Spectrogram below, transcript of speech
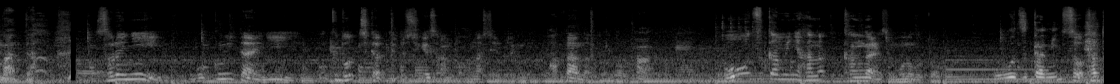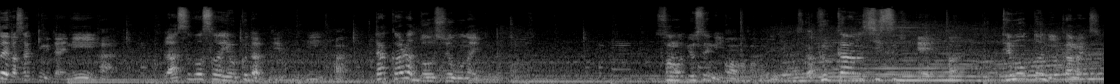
また。それに僕みたいに僕どっちかっていうとしげさんと話してる時のパターンなんだけどは大づかみにはな考えるんですよ物事を。い大づかみ？そう例えばさっきみたいに、はい。ラスボスは欲だっていうふうにはい。だからどうしようもないと思っちゃうんですよ。その要するに俯瞰しすぎて手元に行かないんですよ。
